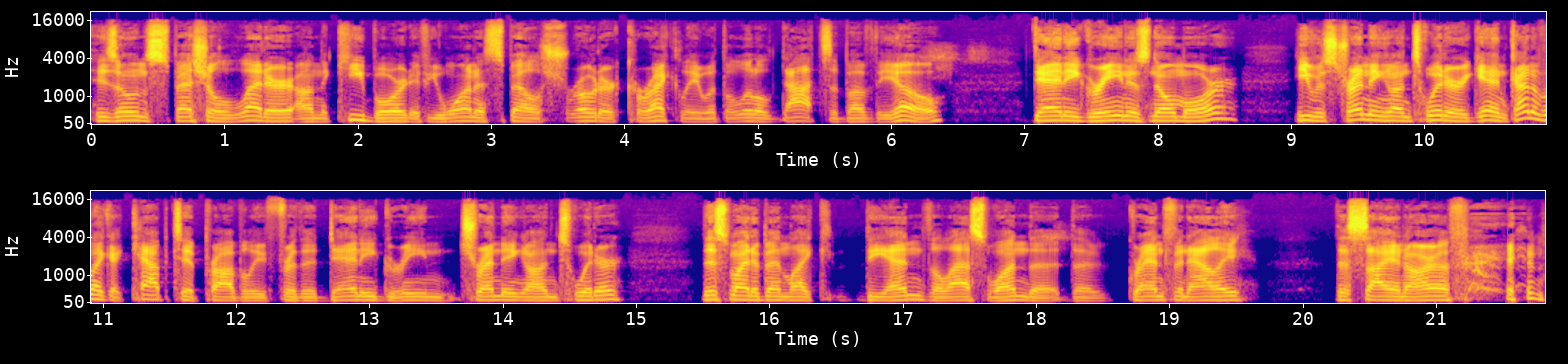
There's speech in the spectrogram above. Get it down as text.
his own special letter on the keyboard if you want to spell Schroeder correctly with the little dots above the O. Danny Green is no more. He was trending on Twitter again, kind of like a cap tip probably for the Danny Green trending on Twitter. This might have been like the end, the last one, the the grand finale, the sayonara for him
